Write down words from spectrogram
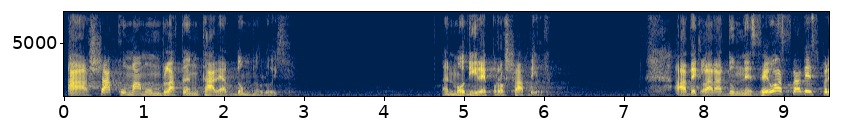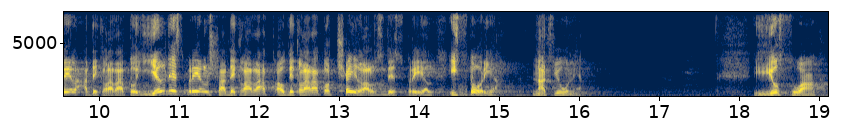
așa cum am umblat în calea Domnului, în mod ireproșabil, a declarat Dumnezeu asta despre el, a declarat-o el despre el și a declarat, au declarat-o ceilalți despre el. Istoria, națiunea. Iosua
